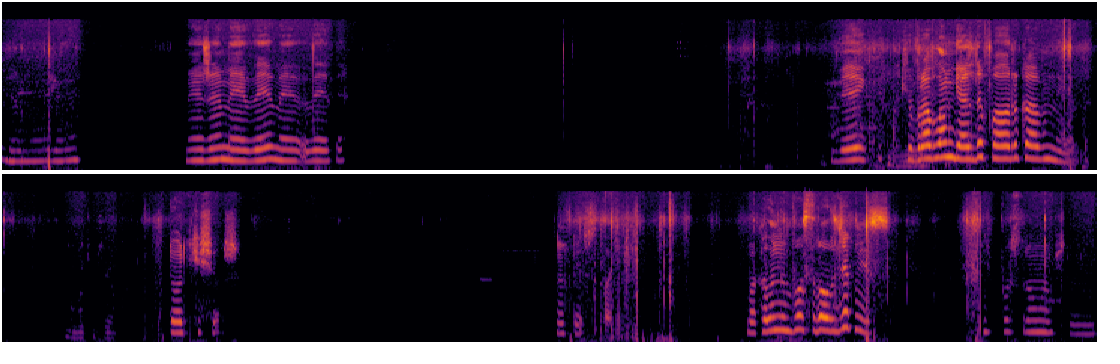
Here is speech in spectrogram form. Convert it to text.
Nere? M, R, Kübra ablam geldi, Faruk abim de geldi. Ama kimse yok. Dört kişi var. Ah be, ay. Bakalım imposter olacak mıyız? Imposter olmamıştım.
